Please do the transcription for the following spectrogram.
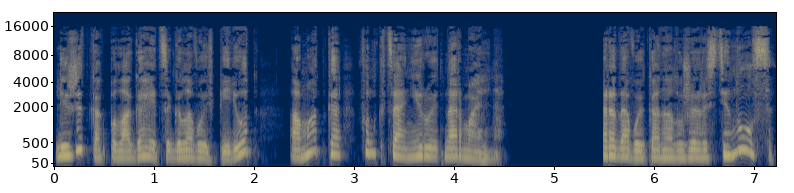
лежит, как полагается, головой вперед, а матка функционирует нормально. Родовой канал уже растянулся,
